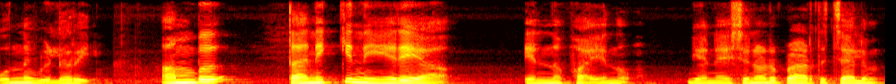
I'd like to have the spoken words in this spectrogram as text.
ഒന്ന് വിളറി. അമ്പ് തനിക്ക് നേരെയാ എന്ന് ഭയന്നു. ഗണേശനോട് പ്രാർത്ഥിച്ചാലും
